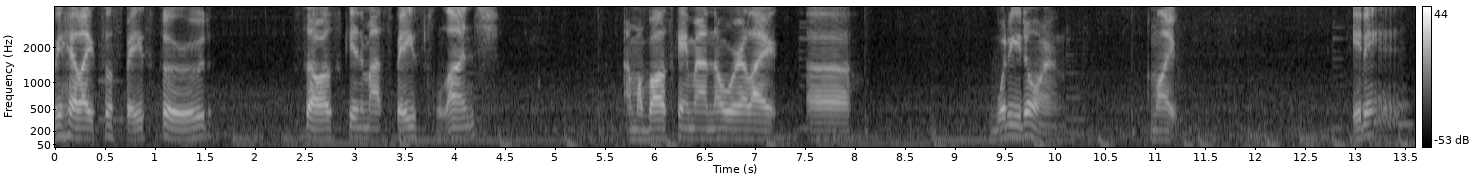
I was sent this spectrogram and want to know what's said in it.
we had like some space food. So I was getting my space lunch. And my boss came out of nowhere like, uh, what are you doing? I'm like, eating.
